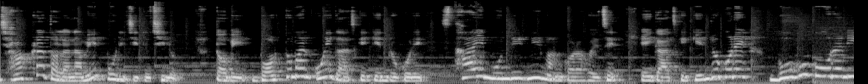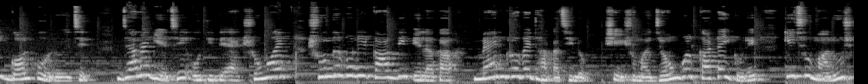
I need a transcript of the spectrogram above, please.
ঝাঁকড়াতলা নামে পরিচিত ছিল। তবে বর্তমান ওই গাছকে কেন্দ্র করে স্থায়ী মন্দির নির্মাণ করা হয়েছে। এই গাছকে কেন্দ্র করে বহু পৌরাণিক গল্প রয়েছে। জানা গিয়েছে, অতীতে এক সময় সুন্দরবনের কাকদ্বীপ এলাকা ম্যানগ্রোভে ঢাকা ছিল। সেই সময় জঙ্গল কাটাই করে কিছু মানুষ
